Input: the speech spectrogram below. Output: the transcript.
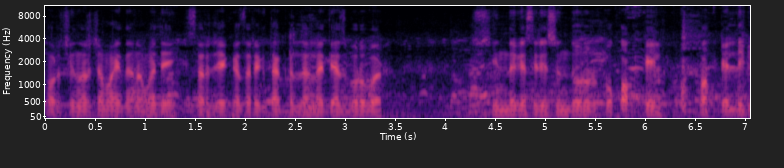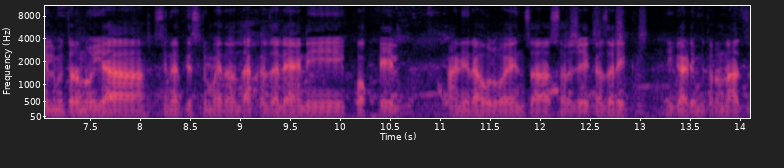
फॉर्च्युनरच्या मैदानामध्ये सर्ज एक हजार एक दाखल झाला आहे त्याचबरोबर सिंध केसरी सुंदर उर्फ कॉकटेल कॉकटेल देखील मित्रांनो या श्रीनाथ केसरी मैदानात दाखल झाले आहे आणि कॉकटेल आणि राहुलबाई यांचा सर्जा एक हजार एक. ही गाडी मित्रांनो आज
